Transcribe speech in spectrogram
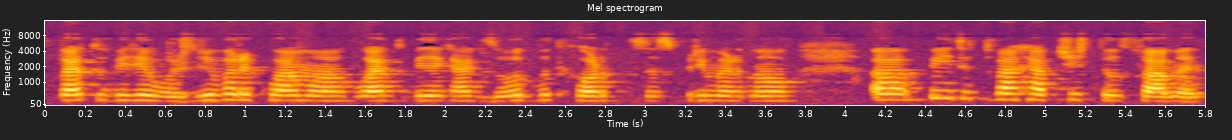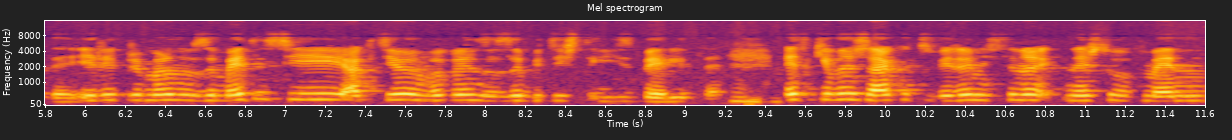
когато видя лъжлива реклама, когато видя как залъгват хората с, примерно, а, пийте това хапче, ще отслабнете. Или, примерно, вземете си активен въглен за зъбите и ще ги избелите. Е, такива неща, като видя, наистина нещо в мен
